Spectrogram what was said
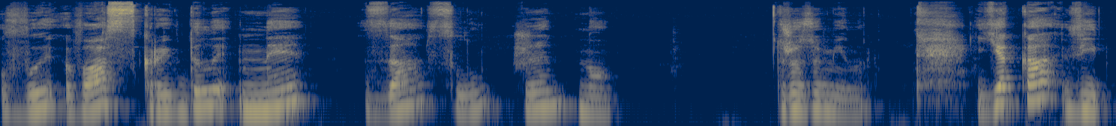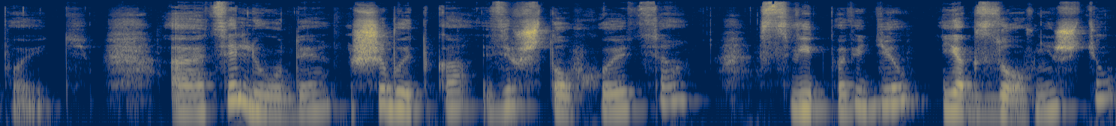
ви вас скривдили незаслужено. Зрозуміло. Яка відповідь? Е, Ці люди швидко зіштовхуються з відповіддю як зовнішню,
